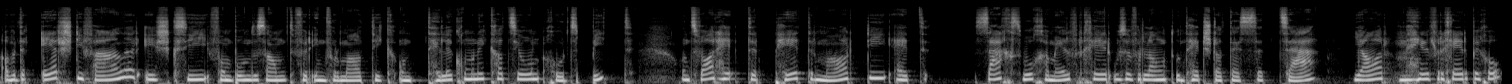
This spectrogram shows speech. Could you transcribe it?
Aber der erste Fehler war vom Bundesamt für Informatik und Telekommunikation, kurz BIT. Und zwar hat der Peter Marti hat sechs Wochen Mailverkehr herausverlangt und hat stattdessen zehn Jahre Mailverkehr bekommen.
